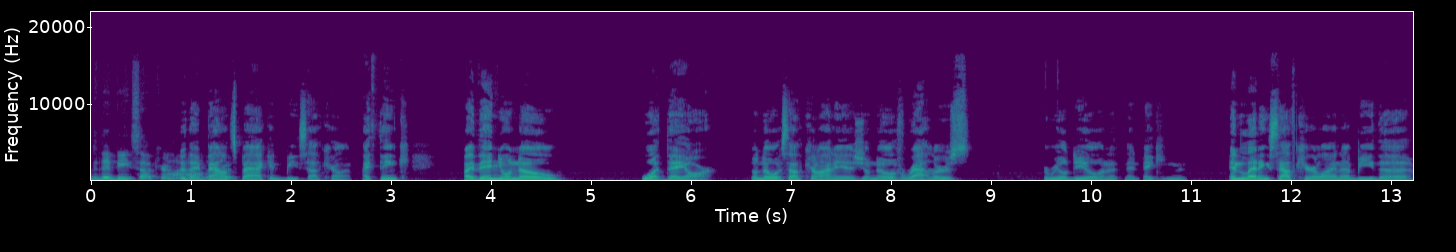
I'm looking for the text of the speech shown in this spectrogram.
do they beat South Carolina? Do they on the bounce back and beat South Carolina? I think by then you'll know what they are. You'll know what South Carolina is. You'll know if Rattler's the real deal and, and making and letting South Carolina be the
